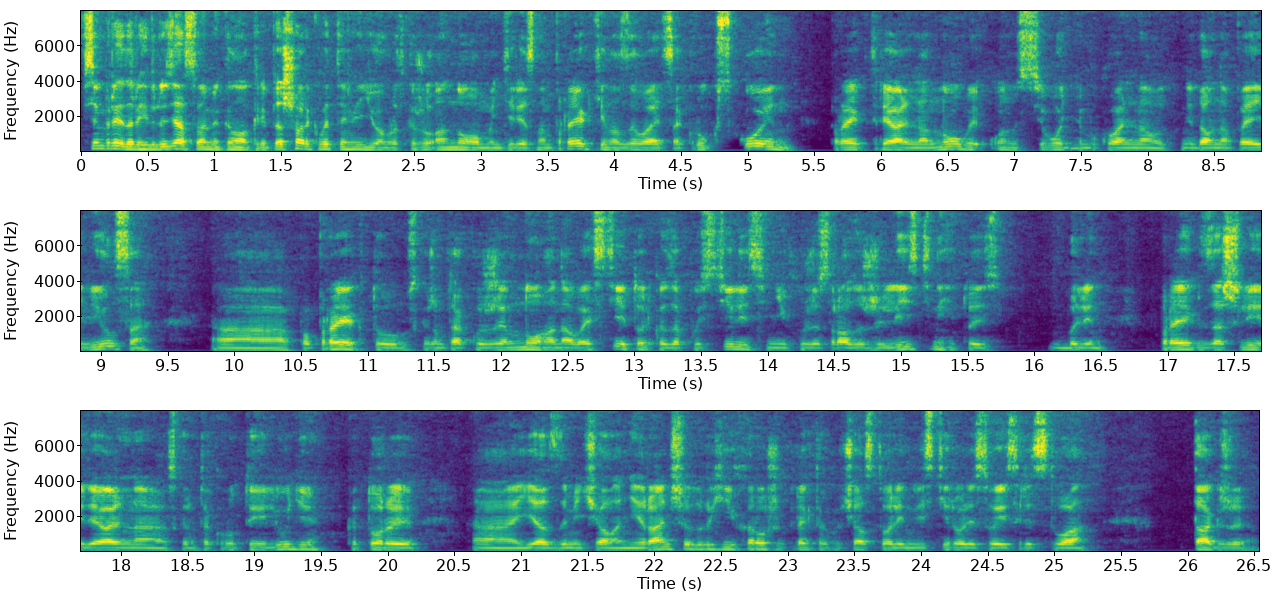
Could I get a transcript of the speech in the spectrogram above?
Всем привет, дорогие друзья, с вами канал CryptoShark. В этом видео я вам расскажу о новом интересном проекте, называется CruxCoin. Проект реально новый, он сегодня буквально вот недавно появился. А, по проекту, скажем так, уже много новостей, только запустились, у них уже сразу же листинги, то есть, блин, в проект зашли реально, скажем так, крутые люди, которые, а, я замечал, они раньше в других хороших проектах участвовали, инвестировали свои средства. Также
